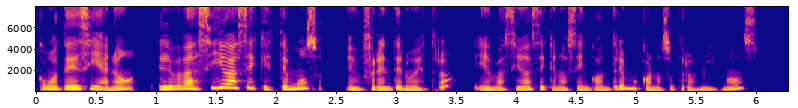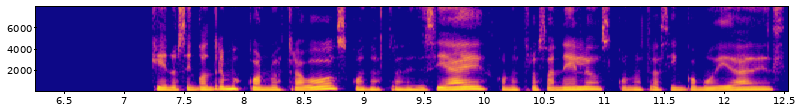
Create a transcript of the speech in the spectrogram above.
Como te decía, ¿no? El vacío hace que estemos enfrente nuestro y el vacío hace que nos encontremos con nosotros mismos, que nos encontremos con nuestra voz, con nuestras necesidades, con nuestros anhelos, con nuestras incomodidades,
